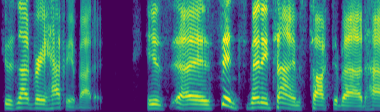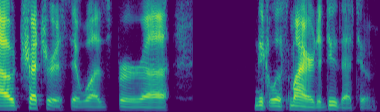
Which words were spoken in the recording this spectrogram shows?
he was not very happy about it. He has uh, since many times talked about how treacherous it was for uh, Nicholas Meyer to do that to him.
